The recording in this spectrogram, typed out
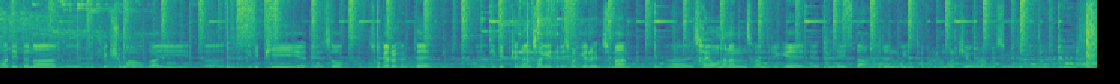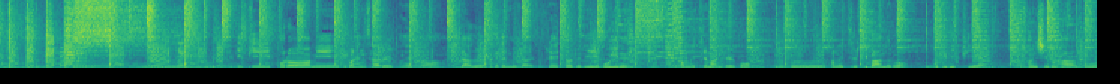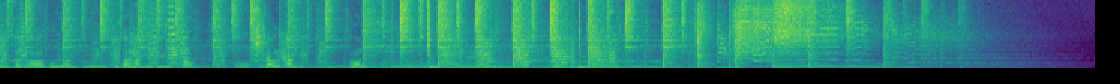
하디드나 그 패트릭 슈마어가 이 어, DDP에 대해서 소개를 할 때 DDP는 자기들이 설계를 했지만 어, 사용하는 사람들에게 달려 있다 이런 그 인터뷰를 한 걸 기억을 하고 있습니다. DDP 포럼이 이번 행사를 통해서 시작을 하게 됩니다. 그래서 크리에이터들이 모이는 커뮤니티를 만들고 그 커뮤니티를 기반으로 그 DDP에 전시도 하고 행사도 하고 이런 그 기반을 만들기 위해서 어, 시작을 한 포럼입니다.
